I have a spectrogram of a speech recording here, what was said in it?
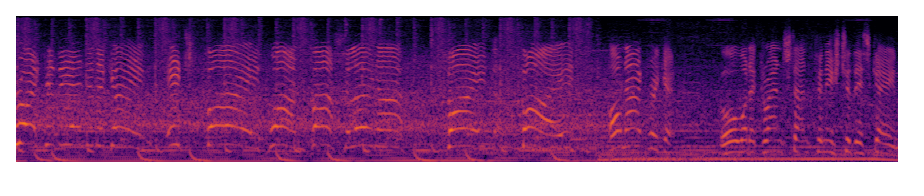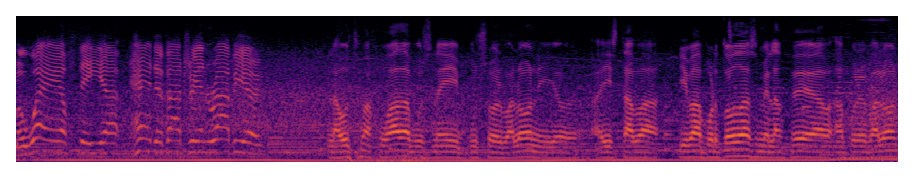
Right at the end of the game. It's 5-1 Barcelona, 5-5 on aggregate. Oh, what a grandstand finish to this game. Away off the uh, head of Adrien Rabiot. En la última jugada, pues Ney puso el balón y yo ahí estaba, iba por todas, me lancé a, a por el balón.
